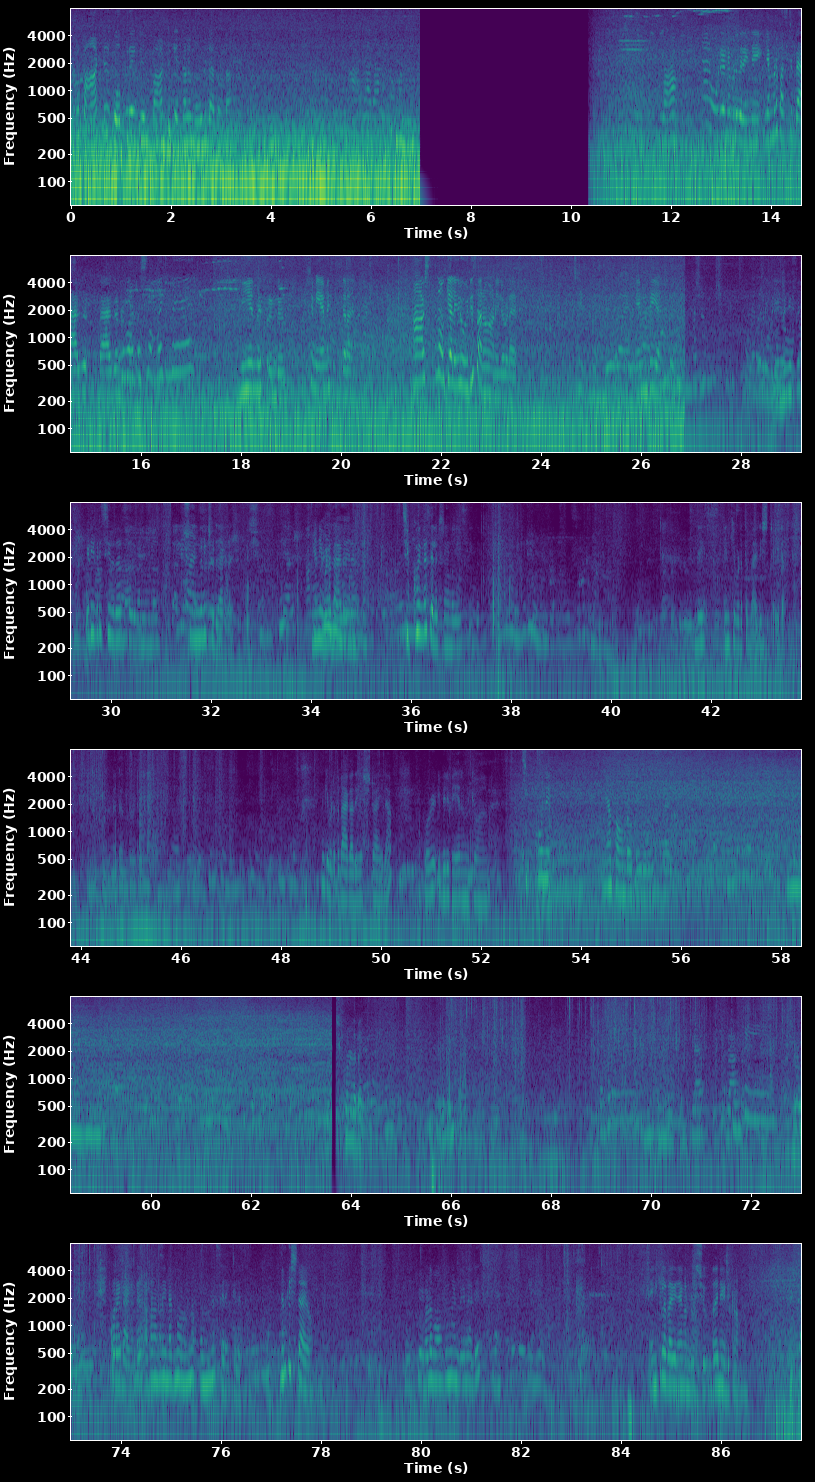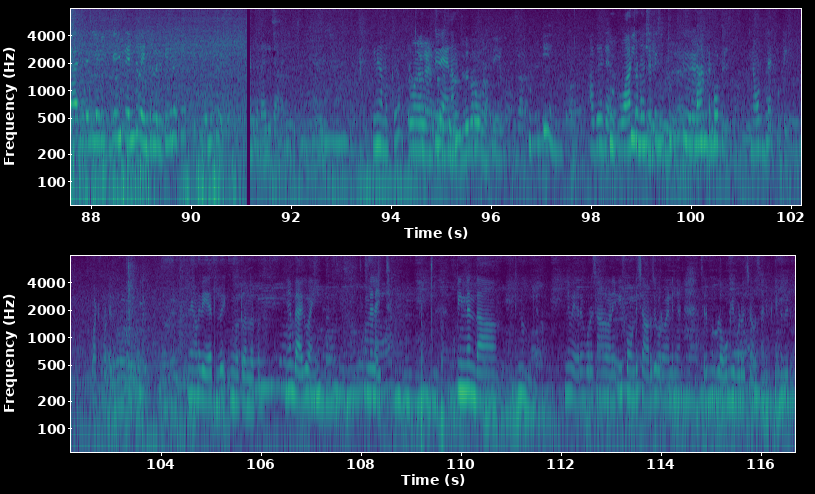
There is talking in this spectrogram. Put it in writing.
ഇപ്പൊ പാട്ട് കോപ്പറേറ്റ് പാട്ട് കേൾക്കാനുള്ള മൂഡില്ലാത്തതുകൊണ്ടാണ് വാ ഞാൻ ഓടിയാണ് ഇവിടെ വരുന്നത് നമ്മൾ first bag bag me and my friend പക്ഷെ മീ ആൻഡ് മൈ സിസ്റ്ററാണ് ആവശ്യത്തിന് നോക്കി അല്ലെങ്കിൽ ഒരു സ്ഥലം കാണില്ല ഇവിടെ. എന്ത് ചെയ്യാൻ? എടി ഇവർ ചുരിദാർ ചുങ്കിണി ചുരിദാറുകൾ. ഞാൻ ഇവിടെ ബാഗ് ചിക്കുവിന്റെ സെലക്ഷൻ ഉണ്ട് ഇത്. എനിക്ക് ഇവിടുത്തെ ബാഗ് ഇഷ്ടമായില്ല എന്നിട്ട് എന്തോടി എനിക്ക് ഇവിടുത്തെ ബാഗ് അധികം ഇഷ്ടമായില്ല. അപ്പോൾ ഇവർ വേറെ നിൽക്കുവാണ് ചിക്കൂന് ചിക്കുന് ഞാൻ ഫൗണ്ട് ഔട്ട് ചെയ്തു ഈ ബാഗ് ചിക്കുനുള്ള ബാഗ് ഇവിടെ കുറേ ബാഗുണ്ട് അപ്പോൾ നമ്മൾ ഇതിനകത്ത് നിന്ന് ഒന്ന് ഒന്ന് സെലക്ട് ചെയ്തിരുന്നു നിനക്ക് ഇഷ്ടമായോ ഇവിടെ കണ്ടത് എനിക്കുള്ള ബാഗ് ഞാൻ കണ്ടുപിടിച്ചു. അത് തന്നെ എടുക്കണം എന്റെ റേഞ്ചിലുള്ള കിട്ടി ഇതിനൊക്കെ വലിയ അടുത്ത ബാഗ് ഇതാണ്. ഇനി നമുക്ക് കുട്ടി വേണം. കുട്ടിയോ അതല്ലേ water bottle water bottle not that കുട്ടി. വാട്ടർ ബോട്ടിൽ ഞങ്ങൾ വേറിൽ ഇങ്ങോട്ട് വന്നിട്ടു. ഞാൻ ബാഗ് വാങ്ങി. നല്ല ലൈറ്റ് പിന്നെന്താ? പിന്നൊന്നുമില്ല. പിന്നെ വേറെ കുറേ സാധനങ്ങൾ വേണം. ഈ ഫോണിന്റെ ചാർജ് കുറവായതുകൊണ്ട് ഞാൻ ചിലപ്പോൾ വ്ളോഗ് ഇവിടെ വെച്ച് അവസാനിപ്പിക്കേണ്ടി വരും.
